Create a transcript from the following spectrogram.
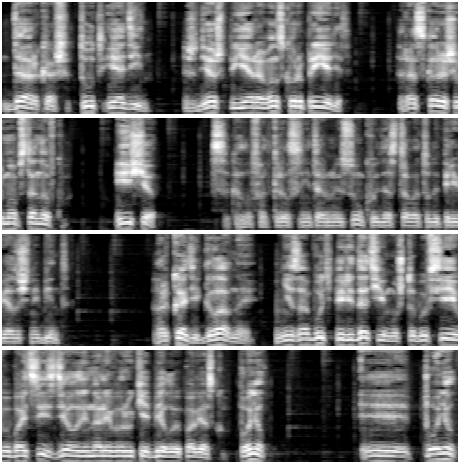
Да, Аркаша, тут и один. Ждешь Пьера, он скоро приедет. Расскажешь ему обстановку. И еще. Соколов открыл санитарную сумку и достал оттуда перевязочный бинт. Аркадий, главное, не забудь передать ему, чтобы все его бойцы сделали на левой руке белую повязку. Понял? Э, понял.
